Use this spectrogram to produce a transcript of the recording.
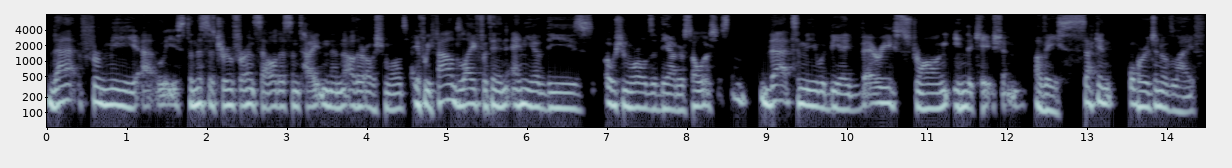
that for me at least, and this is true for Enceladus and Titan and other ocean worlds, if we found life within any of these ocean worlds of the outer solar system, that to me would be a very strong indication of a second origin of life.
